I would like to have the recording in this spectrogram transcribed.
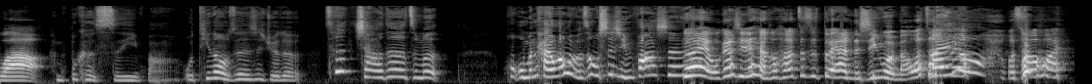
哇，很不可思议吧？我听到我真的是觉得真的假的？怎么我们台湾会有这种事情发生？对我刚才在想说，好像这是对岸的新闻吗？我超没有，我超坏。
